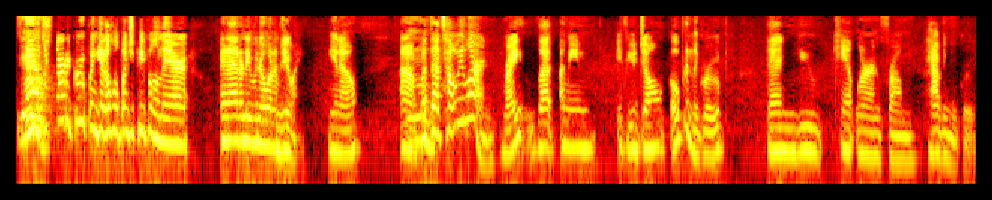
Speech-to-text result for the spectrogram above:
yeah. yeah, I'll just start a group and get a whole bunch of people in there, and I don't even know what I'm doing, you know? Um, mm. But that's how we learn, right? That I mean, if you don't open the group, then you can't learn from having a group,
